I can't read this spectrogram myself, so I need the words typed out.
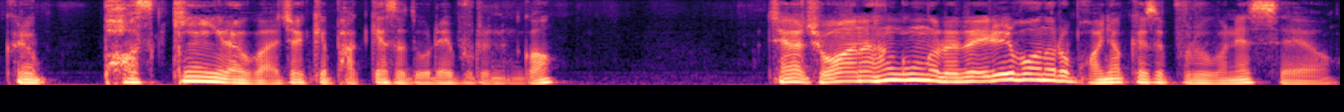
그리고 버스킹이라고 하죠. 이렇게 밖에서 노래 부르는 거. 제가 좋아하는 한국 노래를 일본어로 번역해서 부르곤 했어요.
